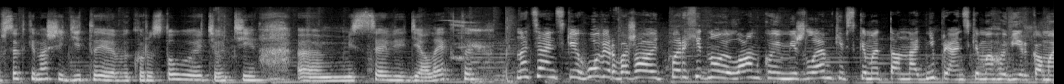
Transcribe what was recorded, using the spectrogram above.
все-таки наші діти використовують оті е, місцеві діалекти. Нацянський говір вважають перехідною ланкою між лемківськими та надніпрянськими говірками.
